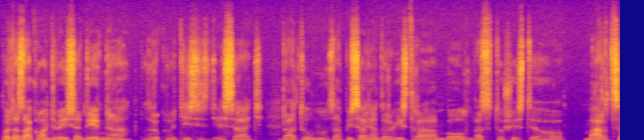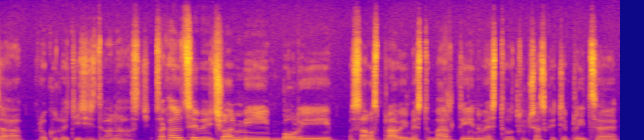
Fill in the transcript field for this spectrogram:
podľa zákona 91 z roku 2010. Dátum zapísania do registra bol 26. marca roku 2012. Zakladujúcimi členmi boli samozprávy mesto Martin, mesto Turčanské teplice,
